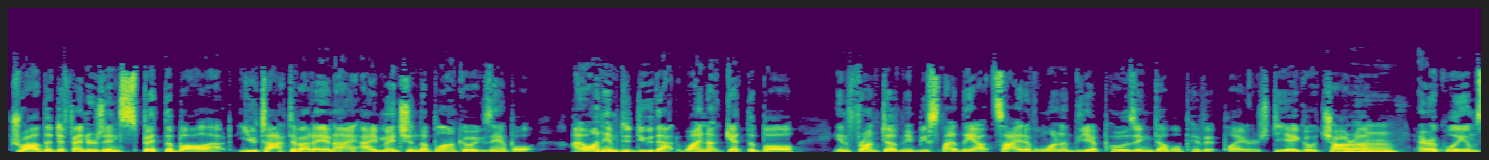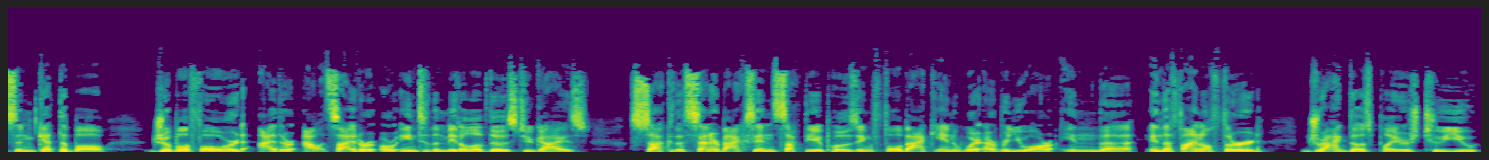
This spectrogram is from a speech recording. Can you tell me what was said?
Draw the defenders in, spit the ball out. You talked about it, and I, I mentioned the Blanco example. I want him to do that. Why not get the ball in front of, maybe slightly outside of one of the opposing double pivot players? Diego Chara, mm-hmm. Eryk Williamson, get the ball, dribble forward either outside or, or into the middle of those two guys, suck the center backs in, suck the opposing fullback in wherever you are in the, in the final third drag those players to you,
